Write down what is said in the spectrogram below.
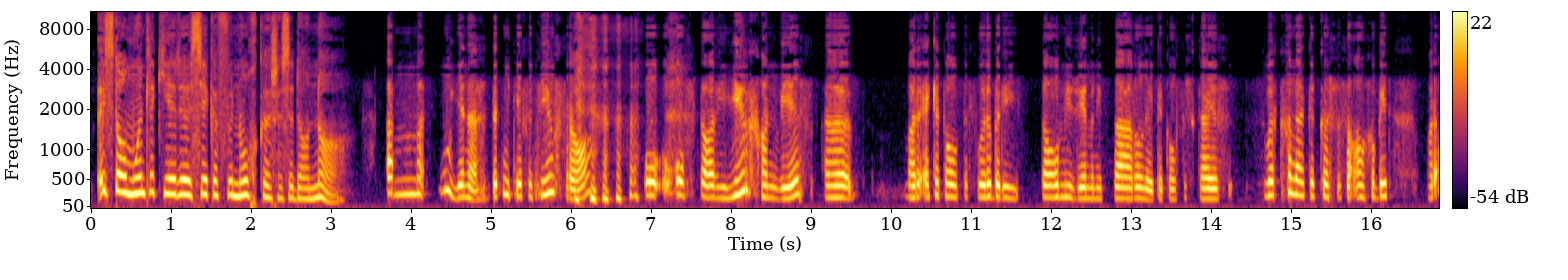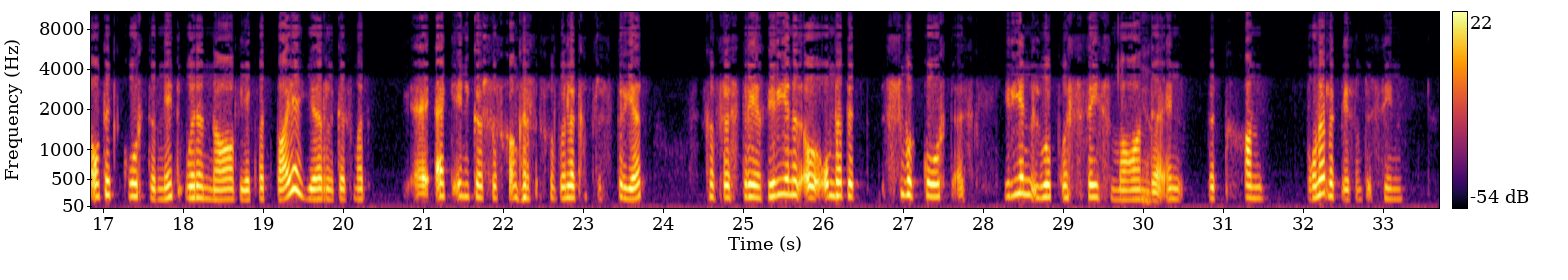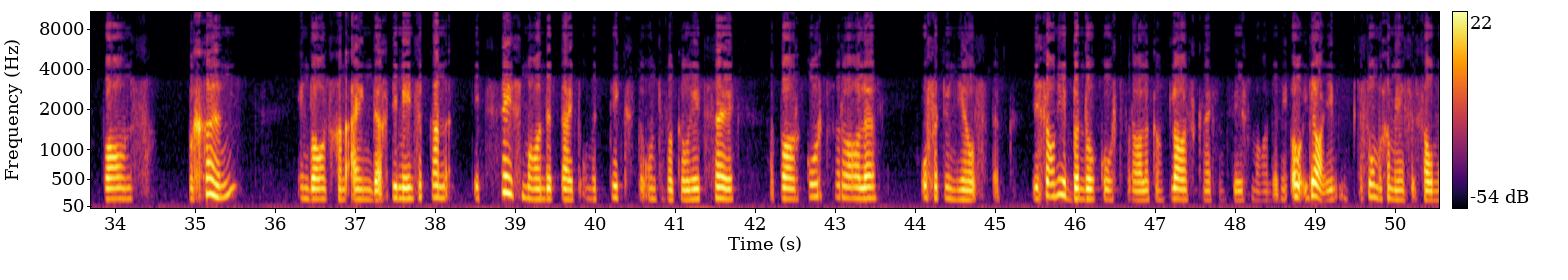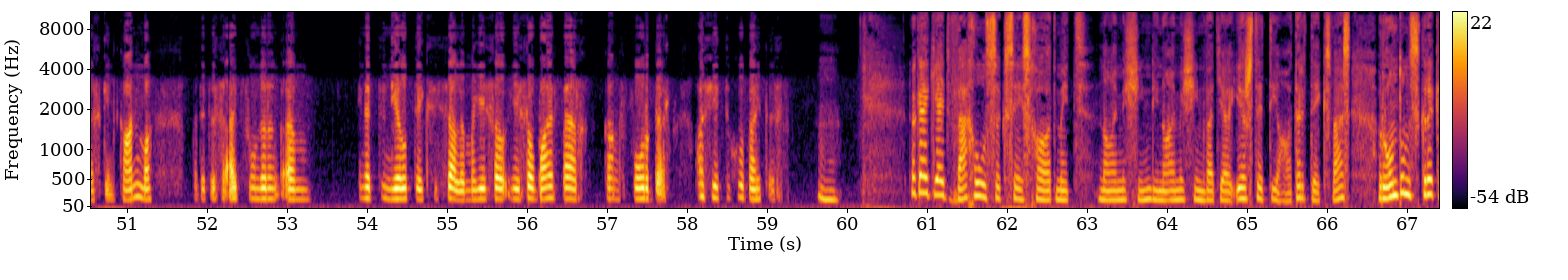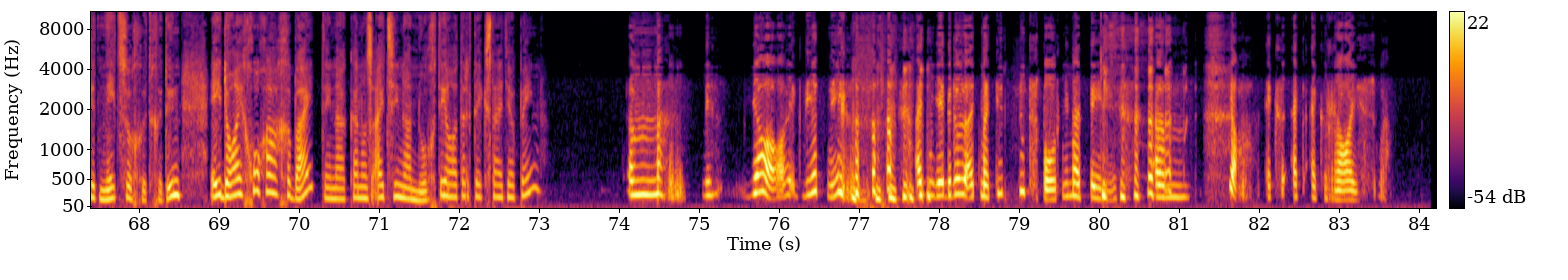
Is daar moontlikhede seker vir nog kursusse daarna? Ehm, um, o, jene, dit moet jy vir jou vra of daar hier gaan wees. Uh maar ek het al tevore by die Taalmuseum in die Parel het ek al verskeie soortgelyke kursusse aangebied maar altyd korter, net oor 'n naweek wat baie heerlik is, maar ek en die kursusgangers is gewoonlik gefrustreerd. Gefrustreerd. Hierdie een omdat dit so kort is. Hierdie een loop oor 6 maande ja. en dit gaan wonderlik wees om te sien waar ons begin en waar ons gaan eindig. Die mense kan het 6 maande tyd om 'n teks te ontwikkel. Het sy 'n paar kortverhale of 'n toneelstuk. Jy sal nie 'n bundel kortverhale kan klaarskryf in 6 maande nie. O oh, ja, jy, sommige mense sal miskien kan, maar maar dit is 'n uitsondering um in 'n toneelteks dieselfde, maar jy sal jy sal baie ver kan vorder as jy toegewyd is. Mm. Nou kyk jy het weghol sukses gehad met Naai Masjien, die Naai Masjien wat jou eerste teaterteks was. Rondom skrik het net so goed gedoen. Het daai gogga gebyt en nou kan ons uitsien na nog teatertekste uit jou pen? Ehm um, ja, ek weet nie. ek jy bedoel uit my toetsport, nie my pen nie. Ehm um, ja, ek ek ek raai so.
